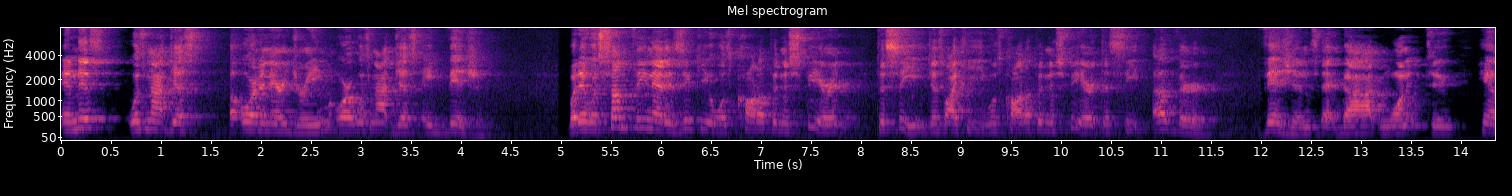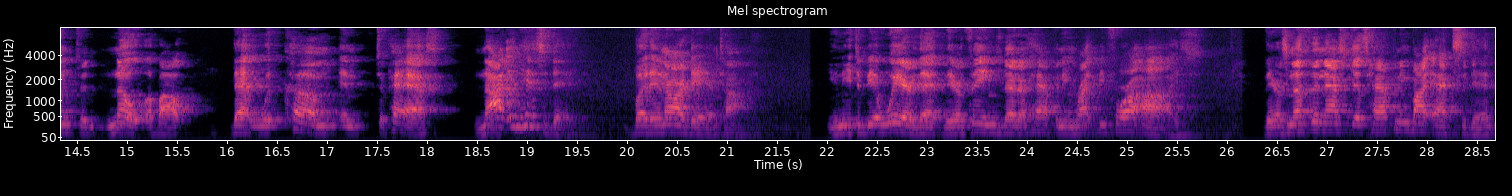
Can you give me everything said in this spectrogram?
And this was not just an ordinary dream or it was not just a vision, but it was something that Ezekiel was caught up in the spirit to see, just like he was caught up in the spirit to see other visions that God wanted to him to know about that would come and to pass, not in his day, but in our day and time. You need to be aware that there are things that are happening right before our eyes there's nothing that's just happening by accident.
